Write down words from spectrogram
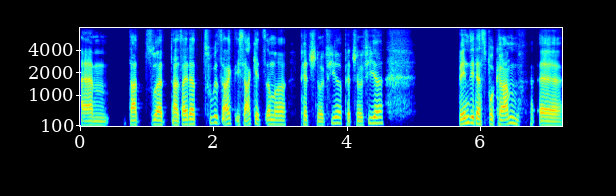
Ähm, dazu, da sei dazu gesagt, ich sage jetzt immer Patch 04, Patch 04. Wenn Sie das Programm äh,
